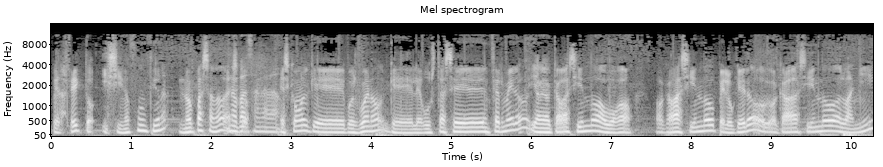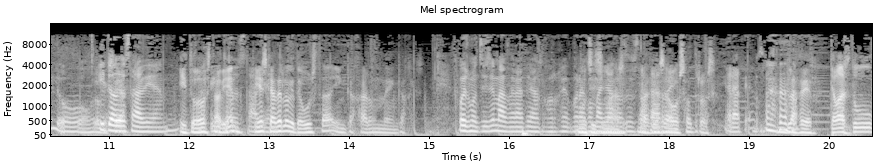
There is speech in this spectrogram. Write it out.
perfecto. Y si no funciona, no pasa nada. No Es pasa nada. Es como el que, pues bueno, que le gusta ser enfermero y acaba siendo abogado. O acaba siendo peluquero, o acaba siendo albañil, o lo Y que todo sea. está bien. Y todo está Y todo bien. está Tienes que hacer lo que te gusta y encajar donde encajes. Pues muchísimas gracias, Jorge, por Muchísimas acompañarnos esta gracias tarde. a vosotros. Gracias. Un placer. Te vas tú,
